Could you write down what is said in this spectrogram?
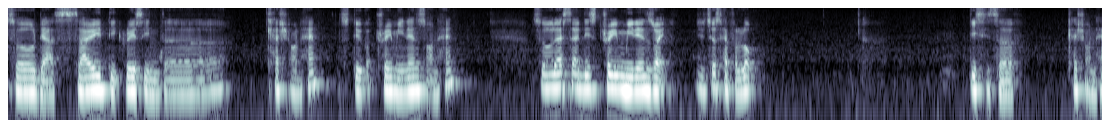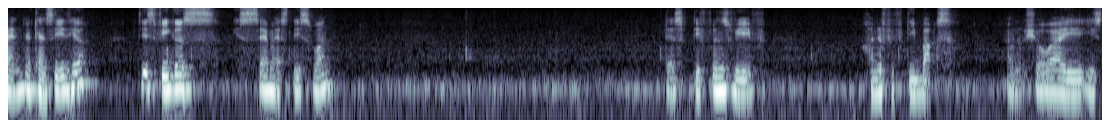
So there's slight decrease in the cash on hand. Still got 3 millions on hand. So let's say these 3 millions right you just have a look. This is a cash on hand. You can see it here this figures is same as this one. There's a difference with 150 bucks. I'm not sure why it's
